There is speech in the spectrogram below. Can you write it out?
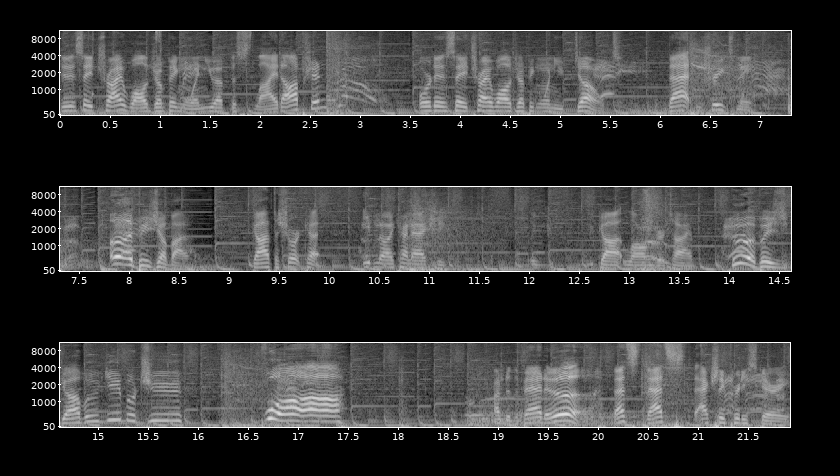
Did it say try wall jumping when you have the slide option? Or did it say try wall jumping when you don't? That intrigues me. Oh, I beat jump out. Got the shortcut, even though I kind of actually got longer time. Under the bed. Ugh. That's that's actually pretty scary.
